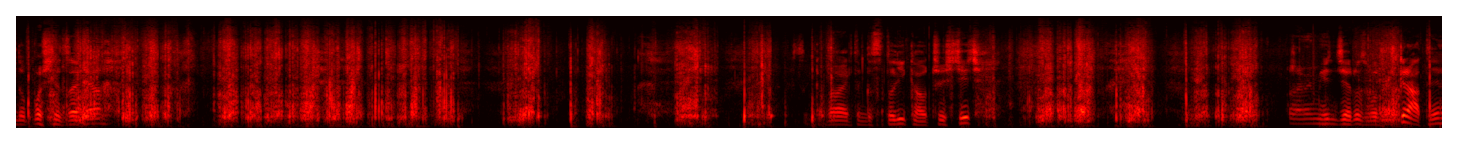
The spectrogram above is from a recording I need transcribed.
do posiedzenia. Chcę kawałek tego stolika oczyścić, żeby mieć gdzie rozłożyć graty.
